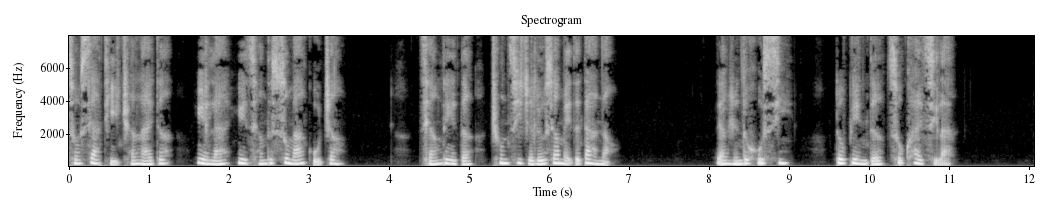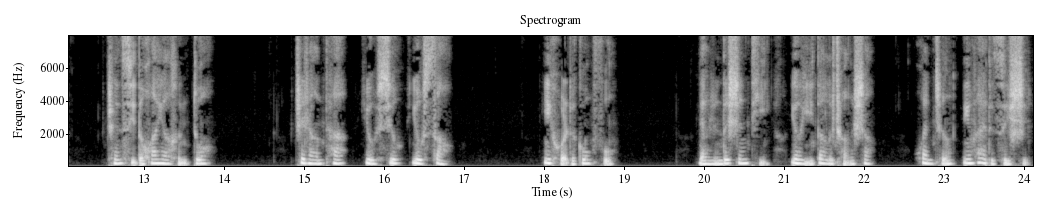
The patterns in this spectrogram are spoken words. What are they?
从下体传来的越来越强的酥麻鼓胀，强烈的冲击着刘小美的大脑。两人的呼吸都变得粗快起来。陈喜的花样很多，这让他又羞又臊。一会儿的功夫，两人的身体又移到了床上。换成另外的姿势，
